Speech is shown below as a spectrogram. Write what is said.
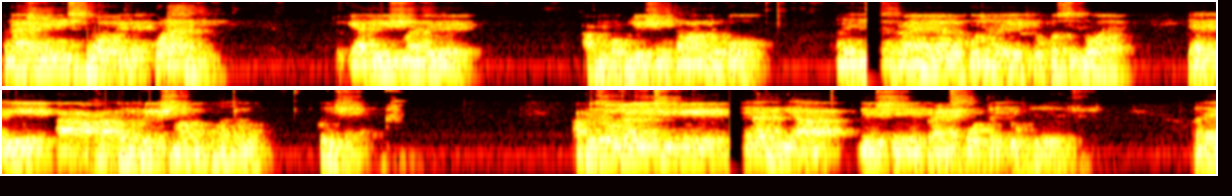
અને આ શાઇનિંગ સ્પોટ એટલે કોના થકી? તો કે આ દેશમાં જે આપણું પોપ્યુલેશન તમામ લોકો અને એની સંકળાયેલા લોકો જ્યારે એટલું ઉપસ્થિત હોય, ત્યારે એ આ આખા પરિપ્રેક્ષમાં ખૂબ મહત્વનું કહી શકાય. આપણે સૌ જાણીએ છીએ કે એના થકી આ દેશ છે એ બ્રાઇટ સ્પોટ તરીકે ઉભરી રહ્યો છે. અને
